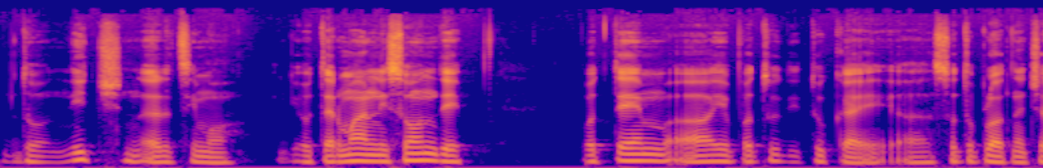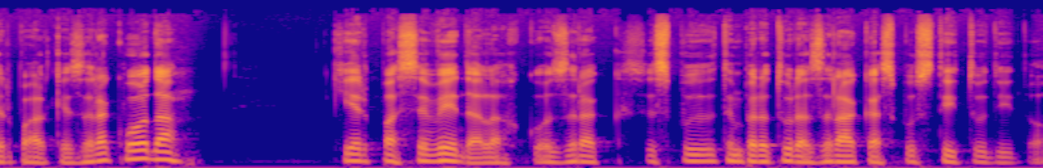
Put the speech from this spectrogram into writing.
do nič, recimo geotermalni sondi. Potem uh, je pa tudi tukaj uh, so toplotne črpalke zrak voda, kjer pa seveda lahko zrak, se spu, temperatura zraka spusti tudi do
